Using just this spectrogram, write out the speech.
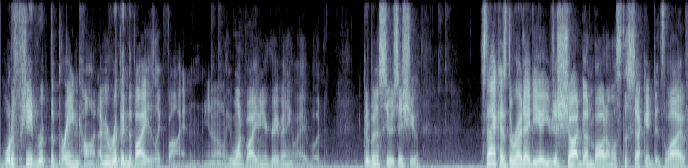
what if she had ripped the brain con? I mean, ripping the Vayu is like fine. You know, you want Vayu in your grave anyway, but it could have been a serious issue. Snack has the right idea. You just shotgun bottomless the second it's live.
